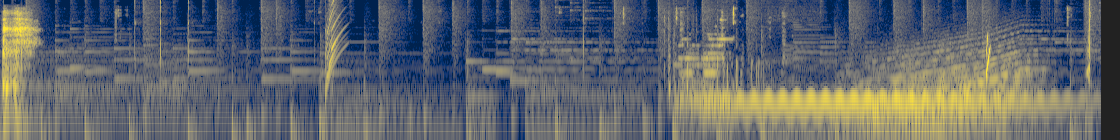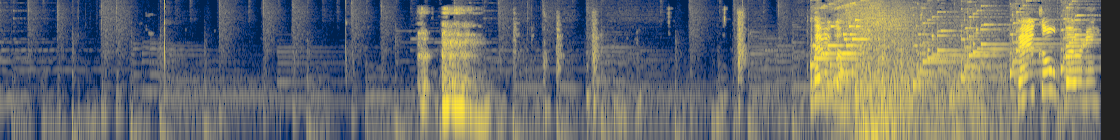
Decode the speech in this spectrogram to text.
There we go. There you go, Bernie.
